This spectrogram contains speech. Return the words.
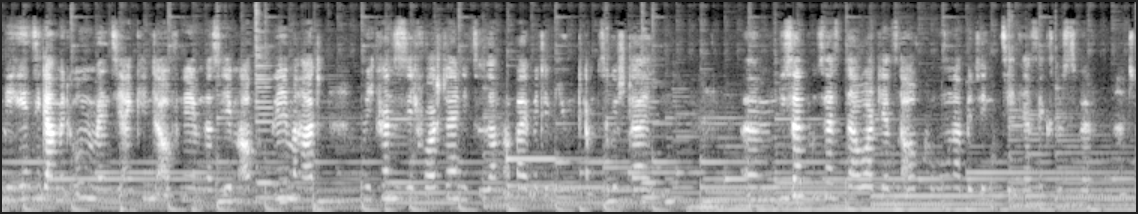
Wie gehen sie damit um, wenn sie ein Kind aufnehmen, das eben auch Probleme hat? Und wie können sie sich vorstellen, die Zusammenarbeit mit dem Jugendamt zu gestalten? Ähm, dieser Prozess dauert jetzt auch Corona-bedingt ca. 6 bis 12 Monate.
